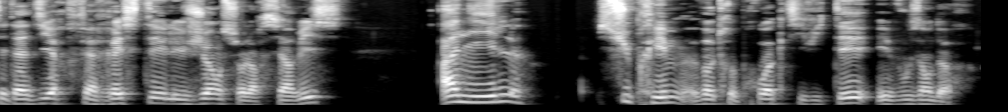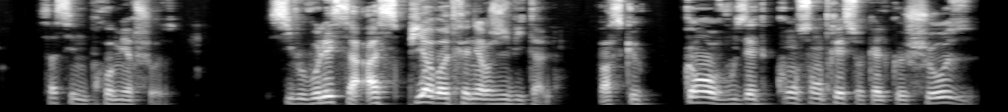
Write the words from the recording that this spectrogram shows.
c'est-à-dire faire rester les gens sur leur service, annihile, supprime votre proactivité et vous endort. Ça c'est une première chose. Si vous voulez, ça aspire votre énergie vitale. Parce que quand vous êtes concentré sur quelque chose,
